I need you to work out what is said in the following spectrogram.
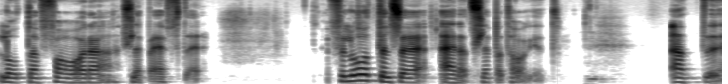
låta fara, släppa efter. Förlåtelse är att släppa taget. Att eh,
